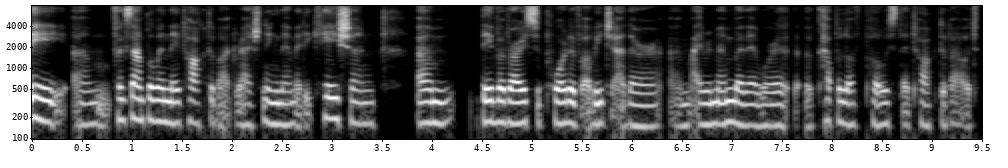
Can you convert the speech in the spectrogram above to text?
They, um, for example, when they talked about rationing their medication, um, they were very supportive of each other. Um, I remember there were a couple of posts that talked about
